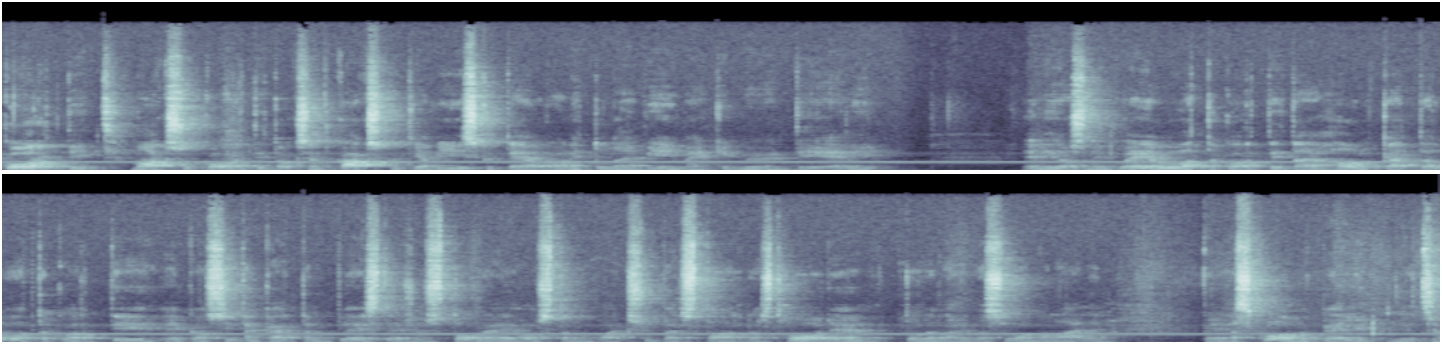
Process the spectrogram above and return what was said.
kortit, maksukortit, onko se nyt 20 ja 50 euroa, niin tulee viimeinkin myyntiin. Eli, eli jos niinku ei ole luottokorttia tai ei halunnut käyttää luottokorttia, eikä ole sitä käyttänyt PlayStation Storea ja ostanut vaikka Super Stardust HD, todella hyvä suomalainen PS3-peli. Nyt se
